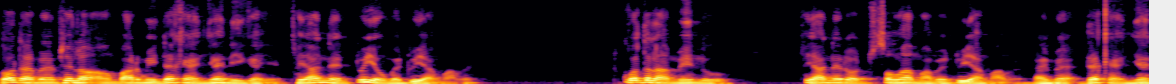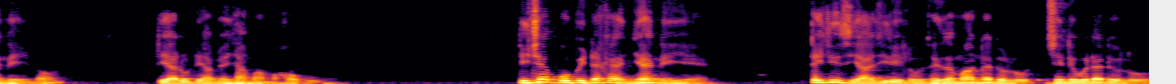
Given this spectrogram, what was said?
သောတာပန်ဖြစ်လောက်အောင်ပါရမီဓက္ခံညံ့နေခဲ့ရင်ဘုရားနဲ့တွေ့ရုံပဲတွေ့ရမှာပဲကောသလမင်းတို့ဘုရားနဲ့တော့ဆုံးရမှာပဲတွေ့ရမှာပဲဒါပေမဲ့ဓက္ခံညံ့နေရင်နော်တရားတို့တရားမြတ်ရမှာမဟုတ်ဘူးဒီချက်ပို့ပြီးဓက္ခံညံ့နေရင်တိတ်တိဆရာကြီးတွေလို့ဇေဇမနဲ့တို့လို့အရှင်တေဝဒတ်တို့လို့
